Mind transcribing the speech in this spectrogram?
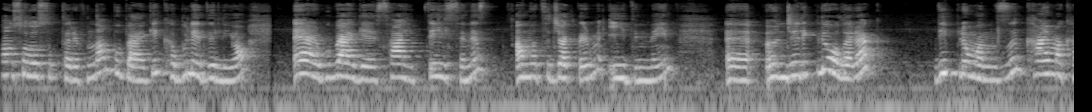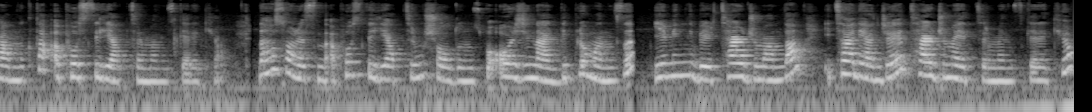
konsolosluk tarafından bu belge kabul ediliyor. Eğer bu belgeye sahip değilseniz anlatacaklarımı iyi dinleyin. Ee, öncelikli olarak diplomanızı kaymakamlıkta apostil yaptırmanız gerekiyor. Daha sonrasında apostil yaptırmış olduğunuz bu orijinal diplomanızı yeminli bir tercümandan İtalyanca'ya tercüme ettirmeniz gerekiyor.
